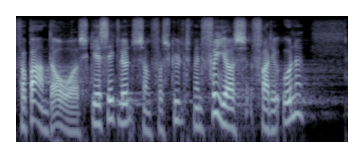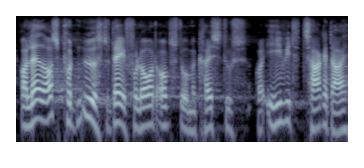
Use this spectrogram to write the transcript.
Forbarm dig over os, giv os ikke løn som forskyldt, men fri os fra det onde, og lad os på den yderste dag få lov at opstå med Kristus og evigt takke dig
